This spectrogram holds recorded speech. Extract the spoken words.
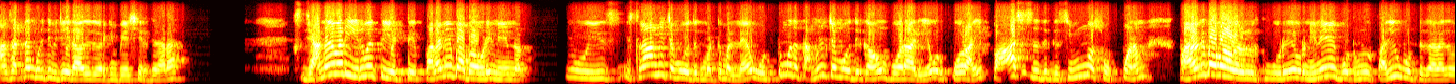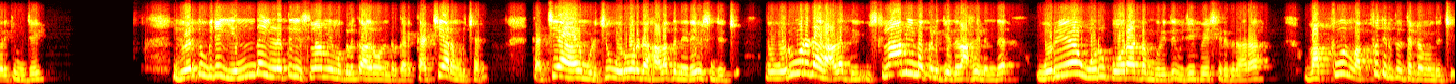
அந்த சட்டம் குறித்து விஜய் ஏதாவது இது வரைக்கும் பேசியிருக்கிறாரா? ஜனவரி இருபத்தி எட்டு பழனி பாபாவுடைய நினைவு இஸ்லாமிய சமூகத்துக்கு மட்டுமல்ல ஒட்டுமொத்த தமிழ் சமூகத்திற்காகவும் போராடிய ஒரு போராளி பாசிசத்திற்கு சிம்ம சொப்பனம் பழனி பாபா அவர்களுக்கு ஒரே ஒரு நினைவை போட்டு ஒரு பதிவு போட்டுருக்காரு அது வரைக்கும் விஜய். இது வரைக்கும் விஜய் எந்த இடத்தில் இஸ்லாமிய மக்களுக்கு ஆதரவு இருக்காரு கட்சி ஆரம்பிச்சாரு. கட்சி ஆரம்பிச்சு ஒரு வருட காலத்தை நிறைவு செஞ்சிச்சு. இந்த ஒரு வருட காலத்தில் இஸ்லாமிய மக்களுக்கு எதிராக இருந்த ஒரே ஒரு போராட்டம் குறித்து விஜய் பேசியிருக்கிறாரா? வக்ஃபு வக்ஃபு திருத்த சட்டம் வந்துச்சு.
